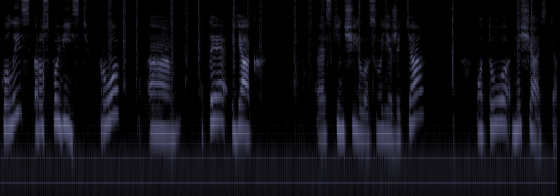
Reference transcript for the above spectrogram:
колись розповість про те, як е, скінчило своє життя ото нещастя.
